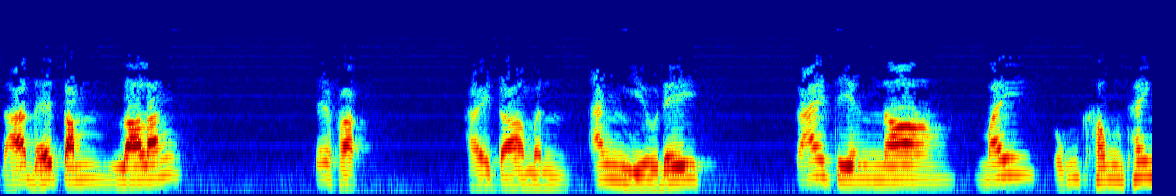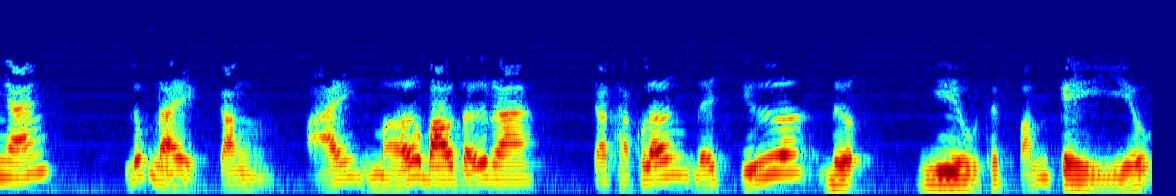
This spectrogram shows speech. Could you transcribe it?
đã để tâm lo lắng. Thế Phật, thầy trò mình ăn nhiều đi, trái tiên no mấy cũng không thấy ngán. Lúc này cần phải mở bao tử ra cho thật lớn để chứa được nhiều thực phẩm kỳ diệu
